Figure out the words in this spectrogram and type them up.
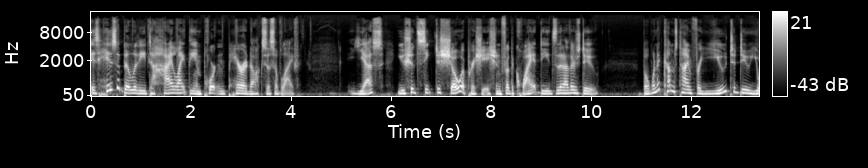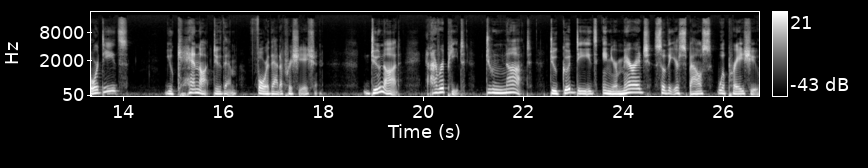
is his ability to highlight the important paradoxes of life. Yes, you should seek to show appreciation for the quiet deeds that others do. But when it comes time for you to do your deeds, you cannot do them for that appreciation. Do not, and I repeat, do not do good deeds in your marriage so that your spouse will praise you.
